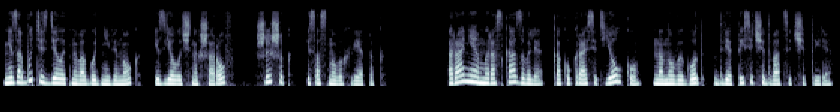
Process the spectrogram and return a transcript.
не забудьте сделать новогодний венок из елочных шаров, шишек и сосновых веток. Ранее мы рассказывали, как украсить елку на Новый год 2024.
